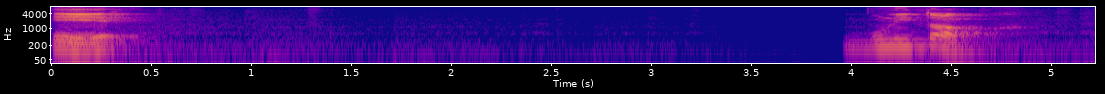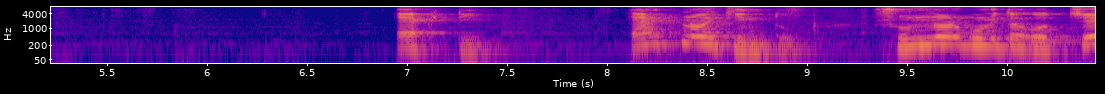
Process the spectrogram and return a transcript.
এর গুণিতক একটি। এক নয় কিন্তু, শূন্যর গুণিতক হচ্ছে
